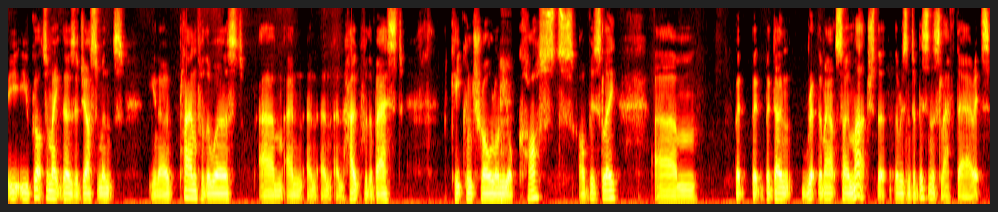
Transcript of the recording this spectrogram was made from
you- you've got to make those adjustments. You know, plan for the worst um, and, and, and, and hope for the best. Keep control on your costs, obviously, um, but but but don't rip them out so much that there isn't a business left there. It's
